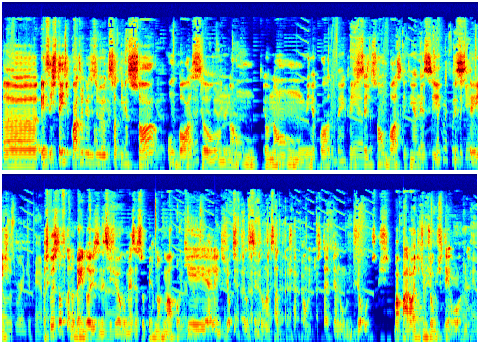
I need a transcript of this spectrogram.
ah, esse Stage 4 acredito eu que só tinha só um boss, eu não, eu não me recordo bem, acredito que seja só um boss que tinha nesse, nesse stage. As coisas estão ficando bem doidas nesse uh, jogo, mas é super normal, porque além do jogo ter sido lançado no Japão, a gente está vendo um jogo, uma paródia de um jogo de terror, né?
